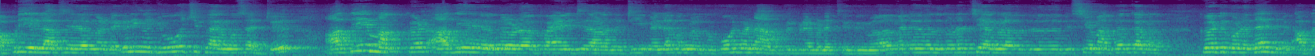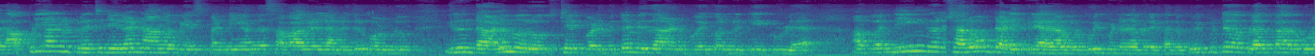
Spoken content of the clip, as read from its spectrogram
அப்படி எல்லாம் செய்யறவங்கள்ட்ட நீங்கள் யோசிச்சு பாருங்க சற்று. அதே மக்கள் அதே எங்களோட பயணிச்சதான அந்த டீம் எல்லாம் எங்களுக்கு கோல் பண்ண ப்ரிப்பேர் பண்ண வச்சுருக்கீங்களோ? அது மாதிரி வந்து தொடர்ச்சி எங்களை வந்து விஷயமா கேட்காங்க கேட்டுக்கொண்டு தான் அப்போ அப்படியான ஒரு பிரச்சனையெல்லாம் நாங்கள் ஃபேஸ் பண்ணி அந்த சவால்கள் எல்லாம் எதிர்கொண்டு இருந்தாலும் ஒரு ஸ்டெப் எடுத்துட்டு மெதாண்டு போய் கொண்டிருக்கேக்குள்ள அப்போ நீங்கள் சலவுட் அடிக்கிறாராம் ஒரு குறிப்பிட்ட நபருக்கு? அந்த குறிப்பிட்ட பிளக்கார் கூட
